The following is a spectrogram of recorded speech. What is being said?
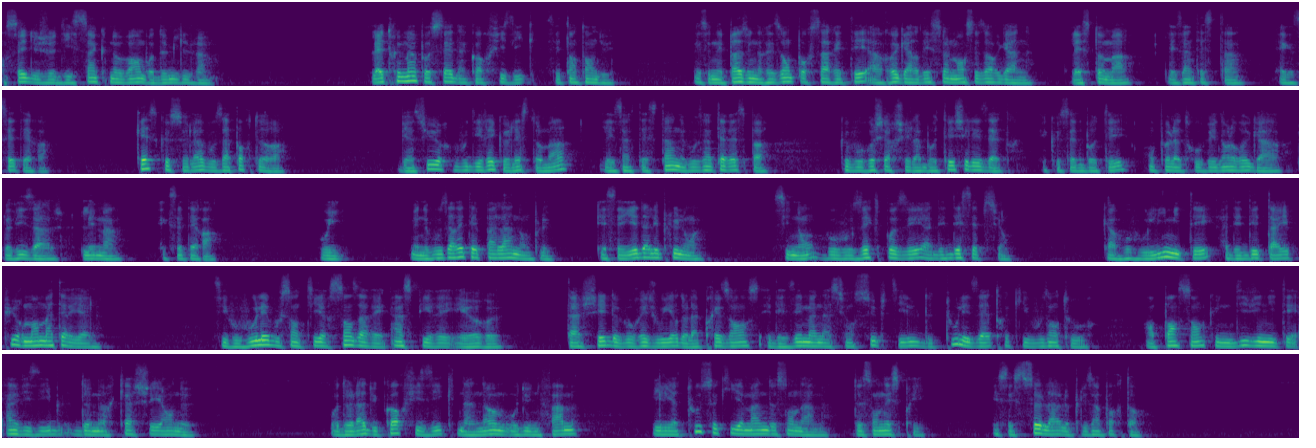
Du jeudi 5 novembre 2020. L'être humain possède un corps physique, c'est entendu. Mais ce n'est pas une raison pour s'arrêter à regarder seulement ses organes, l'estomac, les intestins, etc. Qu'est-ce que cela vous apportera? Bien sûr, vous direz que l'estomac, les intestins ne vous intéressent pas, que vous recherchez la beauté chez les êtres, et que cette beauté, on peut la trouver dans le regard, le visage, les mains, etc. Oui, mais ne vous arrêtez pas là non plus. Essayez d'aller plus loin. Sinon, vous vous exposez à des déceptions, car vous vous limitez à des détails purement matériels. Si vous voulez vous sentir sans arrêt inspiré et heureux, tâchez de vous réjouir de la présence et des émanations subtiles de tous les êtres qui vous entourent, en pensant qu'une divinité invisible demeure cachée en eux. Au-delà du corps physique d'un homme ou d'une femme, il y a tout ce qui émane de son âme, de son esprit, et c'est cela le plus important.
